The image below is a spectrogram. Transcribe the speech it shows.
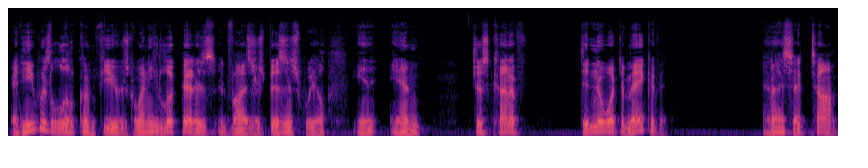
And he was a little confused when he looked at his advisor's business wheel and, and just kind of didn't know what to make of it. And I said, Tom,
